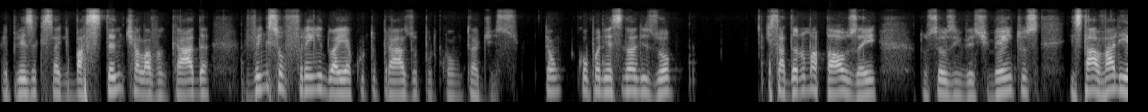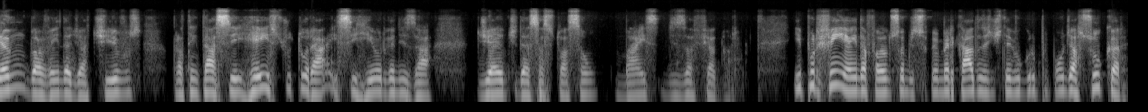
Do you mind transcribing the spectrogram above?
a empresa que segue bastante alavancada, vem sofrendo aí a curto prazo por conta disso. Então, a companhia sinalizou que está dando uma pausa aí nos seus investimentos, está avaliando a venda de ativos para tentar se reestruturar e se reorganizar diante dessa situação mais desafiadora. E por fim, ainda falando sobre supermercados, a gente teve o grupo Pão de Açúcar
